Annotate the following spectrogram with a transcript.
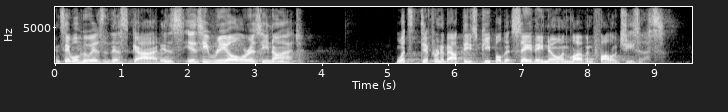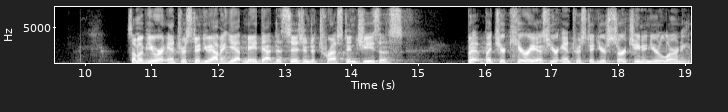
and say, well, who is this God? Is, is he real or is he not? What's different about these people that say they know and love and follow Jesus? Some of you are interested. You haven't yet made that decision to trust in Jesus, but, but you're curious, you're interested, you're searching, and you're learning.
